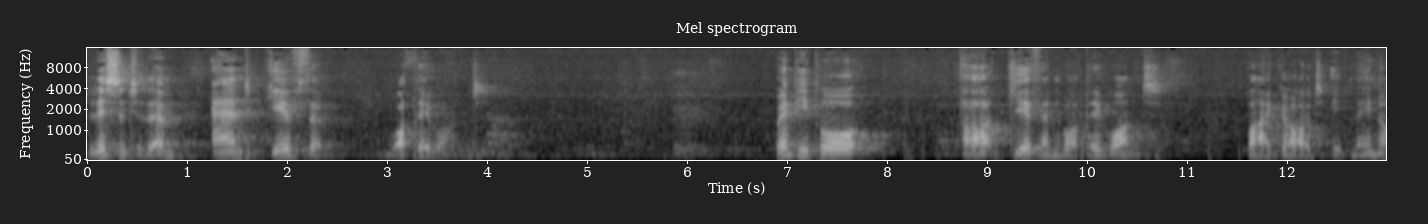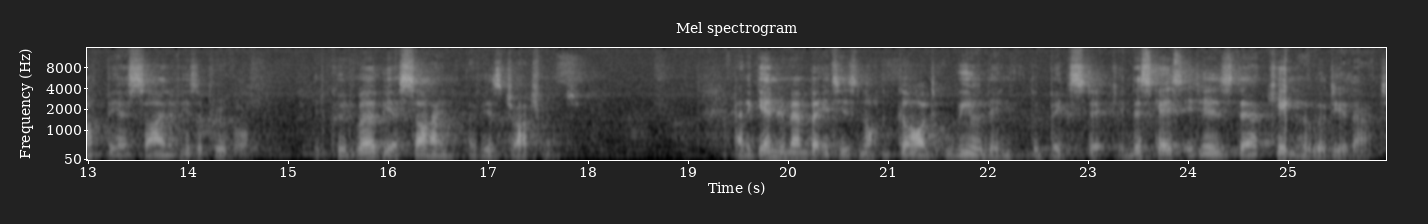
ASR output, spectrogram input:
listen to them and give them what they want. When people are given what they want by God, it may not be a sign of His approval. It could well be a sign of His judgment. And again, remember, it is not God wielding the big stick. In this case, it is their king who will do that.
